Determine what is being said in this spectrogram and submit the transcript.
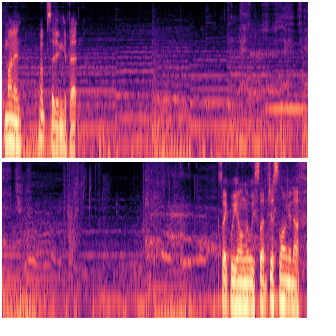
Come on in. Whoops, I didn't get that. Looks like we only we slept just long enough.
